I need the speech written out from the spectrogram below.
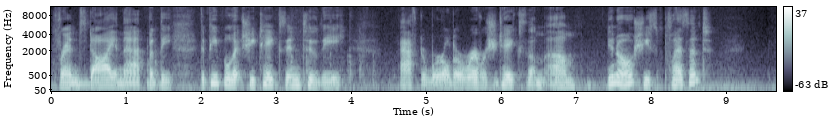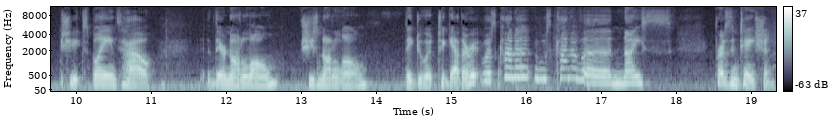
friends die and that. But the, the people that she takes into the afterworld or wherever she takes them, um, you know, she's pleasant. She explains how they're not alone. She's not alone. They do it together. It was kind of it was kind of a nice presentation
